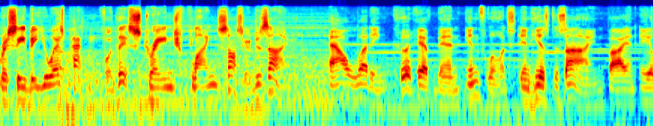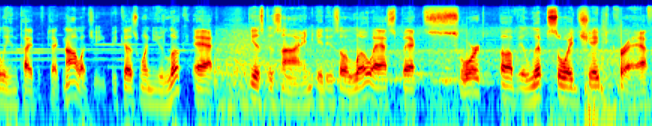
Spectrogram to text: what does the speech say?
received a U.S. patent for this strange flying saucer design. Al Loedding could have been influenced in his design by an alien type of technology because when you look at his design, it is a low aspect sort of ellipsoid shaped craft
